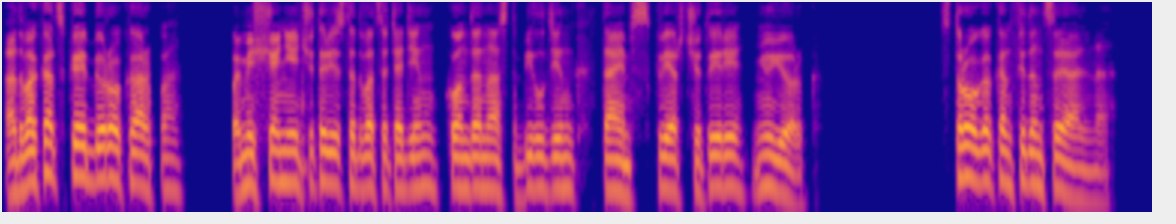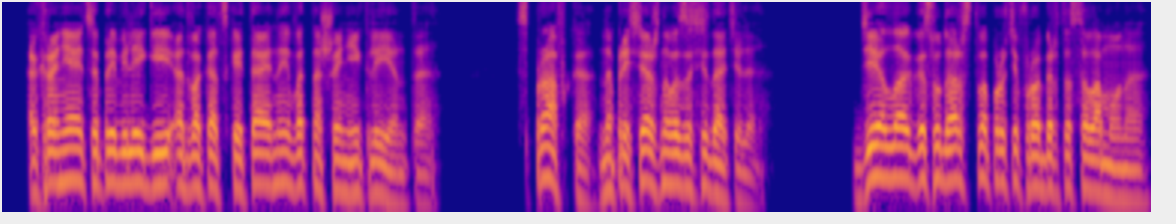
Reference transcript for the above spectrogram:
Адвокатское бюро Карпа, помещение 421, Конденаст Билдинг, Таймс-сквер 4, Нью-Йорк. Строго конфиденциально. Охраняется привилегией адвокатской тайны в отношении клиента. Справка на присяжного заседателя. Дело государства против Роберта Соломона.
